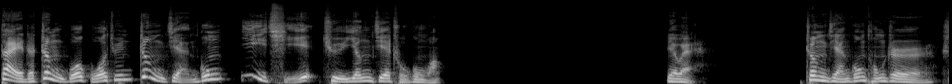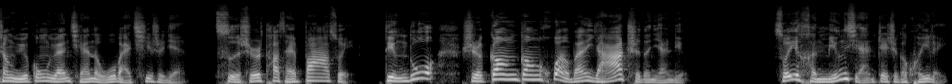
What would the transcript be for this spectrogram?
带着郑国国君郑简公一起去迎接楚共王。列位，郑简公同志生于公元前的五百七十年，此时他才八岁，顶多是刚刚换完牙齿的年龄，所以很明显这是个傀儡。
